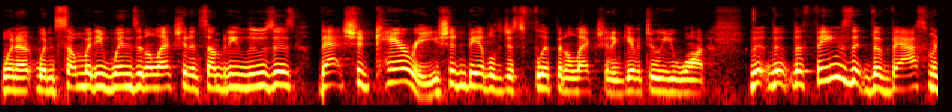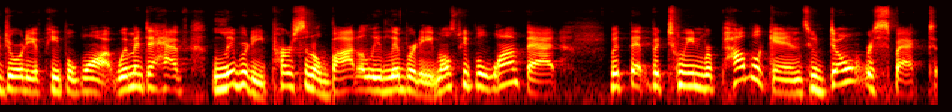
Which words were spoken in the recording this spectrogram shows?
when, a, when somebody wins an election and somebody loses, that should carry. You shouldn't be able to just flip an election and give it to who you want. The, the, the things that the vast majority of people want, women to have liberty, personal bodily liberty, most people want that but that between Republicans who don't respect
